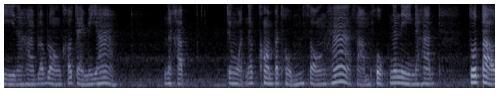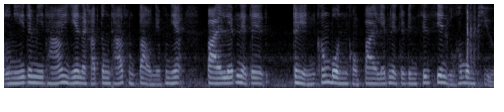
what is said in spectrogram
ดีๆนะครับ รับรองเข้าใจไม่ยากนะครับ จังหวัดนครปฐม 2536 นั่นเองนะครับ ตัวเต่าตรงนี้จะมีเท้าอย่างเงี้ยนะครับ ตรงเท้าของเต่าเนี่ยพวกเนี้ยปลายเล็บเนี่ยจะจะเห็นข้างบนของปลายเล็บเนี่ยจะเป็นเส้นๆอยู่ข้างบนผิว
